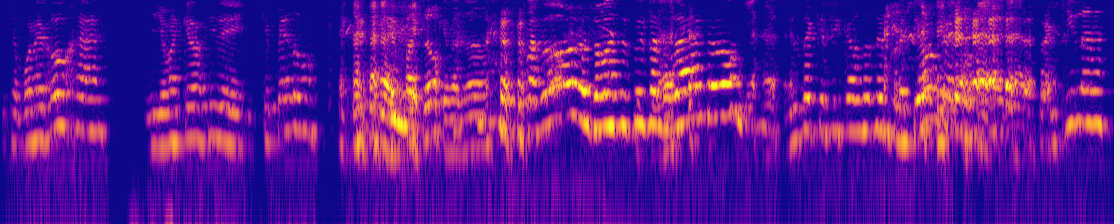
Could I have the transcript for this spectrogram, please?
Y se pone roja. Y yo me quedo así de, ¿qué pedo? ¿Qué pasó? ¿Qué pasó? ¿Qué pasó? Nomás te estoy saludando. Claro. Yo sé que sí causas impresión, pero tranquila.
